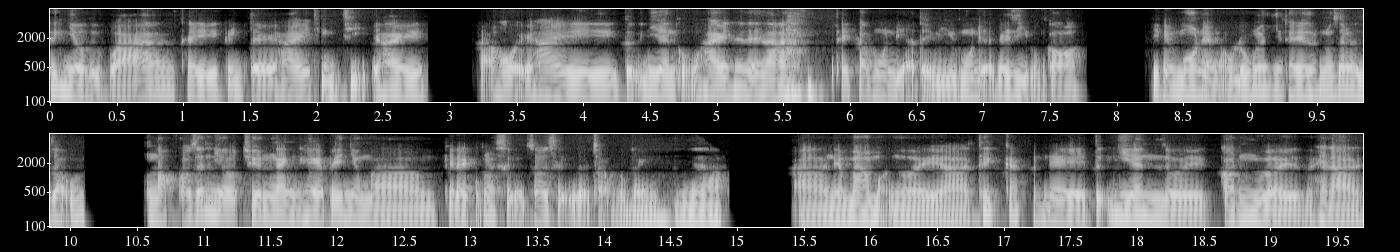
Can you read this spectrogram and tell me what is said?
thích nhiều thứ quá thấy kinh tế hay chính trị hay xã hội hay tự nhiên cũng hay thế nên là thích học môn địa tại vì môn địa cái gì cũng có. Thì cái môn này nó đúng là như thế nó rất là rộng. Nó có rất nhiều chuyên ngành hẹp ấy nhưng mà cái đấy cũng là sự do sự lựa chọn của mình. Nên là à, nếu mà mọi người à, thích các vấn đề tự nhiên rồi con người hay là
